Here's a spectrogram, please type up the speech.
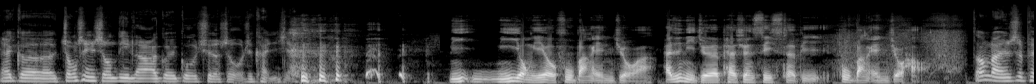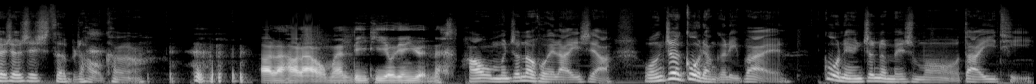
那个中信兄弟拉拉龟过去的时候，我去看一下。你你勇也有富邦 Angel 啊，还是你觉得 Passion Sister 比富邦 Angel 好？当然是 Patient Sister 比较好看啊。好了好了，我们离题有点远了。好，我们真的回来一下，我们这过两个礼拜，过年真的没什么大议题，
